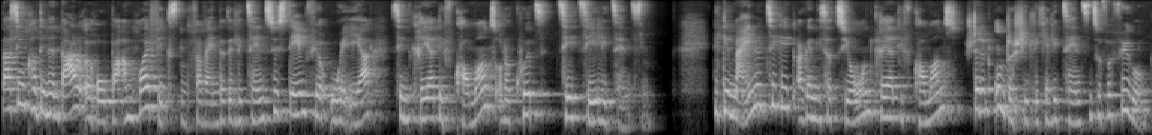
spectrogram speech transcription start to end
Das in Kontinentaleuropa am häufigsten verwendete Lizenzsystem für OER sind Creative Commons oder kurz CC-Lizenzen. Die gemeinnützige Organisation Creative Commons stellt unterschiedliche Lizenzen zur Verfügung,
